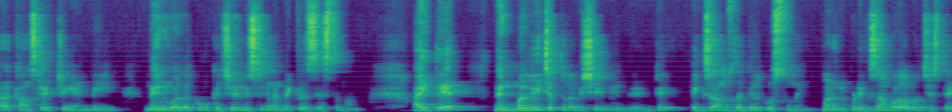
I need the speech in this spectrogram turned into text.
కాన్సన్ట్రేట్ చేయండి. నేను వాళ్ళకు ఒక జర్నలిస్ట్గా నేను రిక్వెస్ట్ చేస్తున్నాను. అయితే నేను మళ్ళీ చెప్తున్న విషయం ఏంటి అంటే ఎగ్జామ్స్ దగ్గరకు వస్తున్నాయి. మనం ఇప్పుడు ఎగ్జాంపుల్ ఆలోచిస్తే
